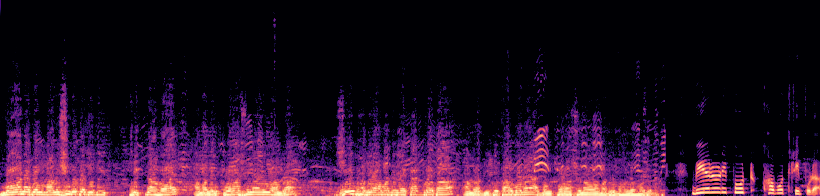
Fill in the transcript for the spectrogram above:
মন এবং মানসিকতা যদি ঠিক না হয়, আমাদের পড়াশোনায়ও আমরা সেইভাবে আমাদের একাগ্রতা আমরা দিতে পারব না এবং পড়াশোনাও আমাদের ভালো হবে না। ব্যুরো রিপোর্ট, খবর ত্রিপুরা।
